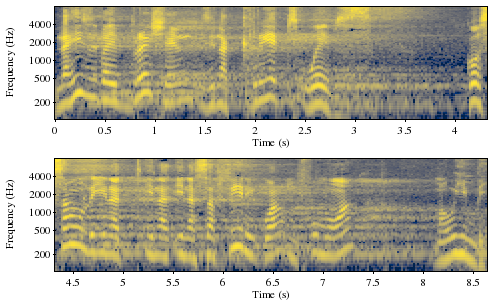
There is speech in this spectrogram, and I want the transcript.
na hizi vibration zina create waves kwa sound ina, ina, inasafiri kwa mfumo wa mawimbi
